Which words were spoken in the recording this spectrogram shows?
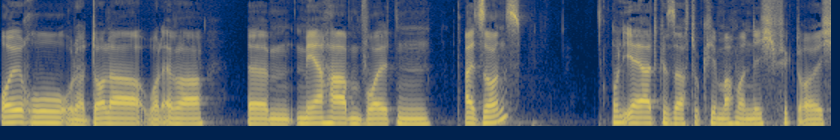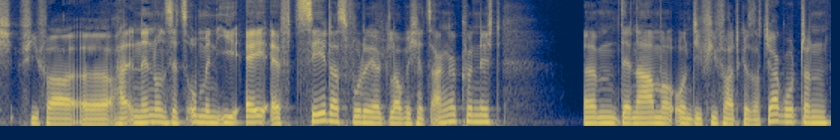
Euro oder Dollar, whatever, ähm, mehr haben wollten als sonst. Und er hat gesagt, okay, machen wir nicht, fickt euch, FIFA, äh, halt, nennen uns jetzt um in EAFC, das wurde ja, glaube ich, jetzt angekündigt, ähm, der Name. Und die FIFA hat gesagt, ja gut, dann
